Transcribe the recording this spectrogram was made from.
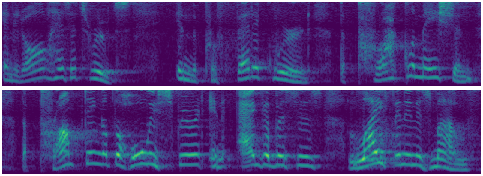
And it all has its roots in the prophetic word, the proclamation, the prompting of the Holy Spirit in Agabus's life and in his mouth.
